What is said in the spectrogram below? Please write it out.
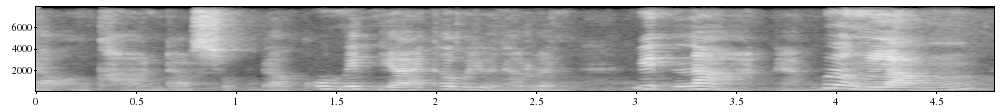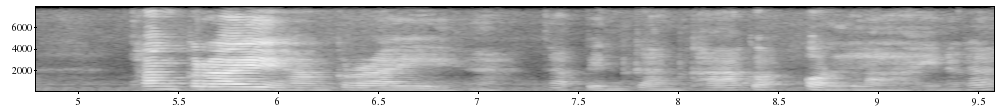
ดาวอังคาร ดาวศุกร์ ดาวคู่มิตรย้ายเข้าไปอยู่ในเรือนวินาศนะเบื้องหลังทางไกลห่างไกลอะ ถ้าเป็นการค้าก็ออนไลน์นะคะ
